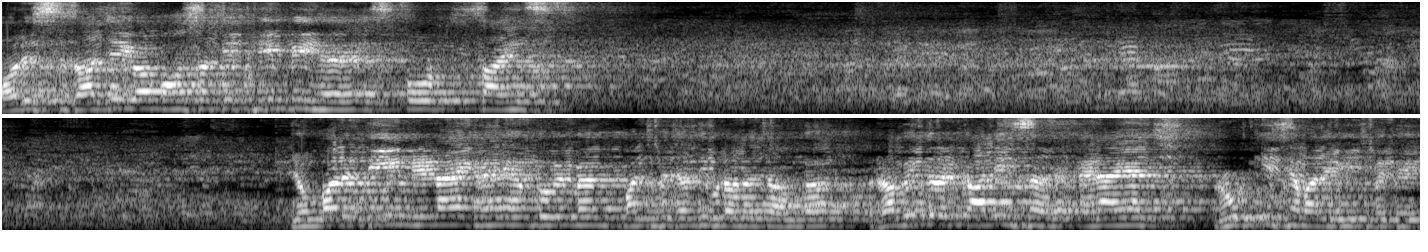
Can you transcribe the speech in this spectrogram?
और इस राज्य युवा महोत्सव की थीम भी है स्पोर्ट साइंस जो हमारे तीन निर्णायक हैं, उनको भी मैं मंच पर जल्दी बुलाना चाहूँगा। रविंद्र काली सर एनआईएच रुड़की से हमारे बीच में थे।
